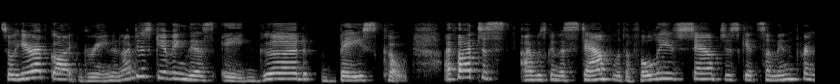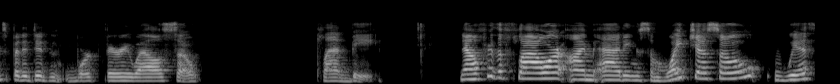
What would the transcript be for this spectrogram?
So here I've got green and I'm just giving this a good base coat. I thought to, I was going to stamp with a foliage stamp, just get some imprints, but it didn't work very well. So plan B. Now for the flower, I'm adding some white gesso with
